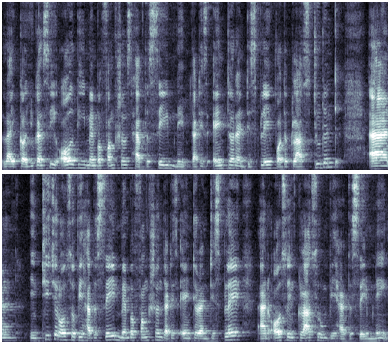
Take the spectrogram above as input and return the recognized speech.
Like uh, you can see all the member functions have the same name that is enter and display for the class student. And in teacher also we have the same member function that is enter and display. And also in classroom we have the same name.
